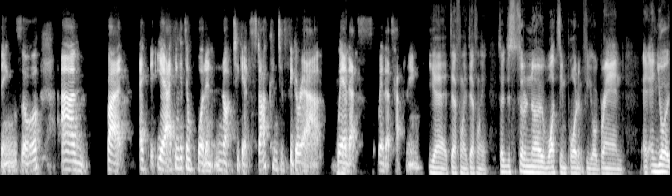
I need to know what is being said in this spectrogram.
things or um, but I th- yeah i think it's important not to get stuck and to figure out where Yeah. that's where that's happening Yeah, definitely, definitely. So just sort of know what's important for your brand and, and your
